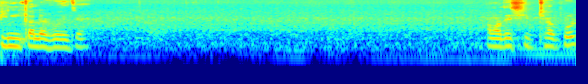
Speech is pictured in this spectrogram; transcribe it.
পিঙ্ক কালার হয়ে যায়। আমাদের শিব ঠাকুর।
